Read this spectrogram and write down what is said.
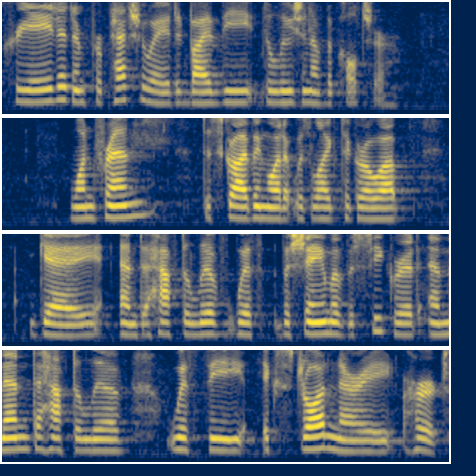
created and perpetuated by the delusion of the culture. One friend describing what it was like to grow up gay and to have to live with the shame of the secret and then to have to live with the extraordinary hurt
